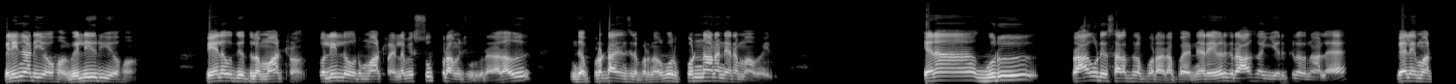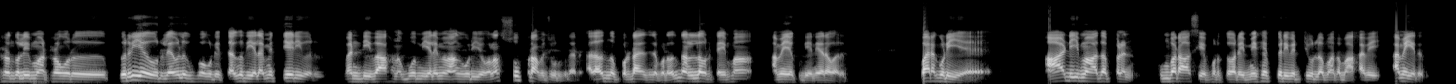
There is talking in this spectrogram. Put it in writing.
வெளிநாடு யோகம் வெளியூர் யோகம் வேலை உத்தியோகத்துல மாற்றம் தொழில ஒரு மாற்றம் எல்லாமே சூப்பரா அமைச்சு கொடுக்குறாரு. அதாவது இந்த புரட்டாதி பிறந்தவங்களுக்கு ஒரு பொன்னான நிறமா அமையுது. ஏன்னா குரு ராகுடைய சரத்துல போறாரு. அப்ப நிறைய பேருக்கு ராகு அங்க இருக்கிறதுனால வேலை மாற்றம் தொழில் மாற்றம் ஒரு பெரிய ஒரு லெவலுக்கு போகக்கூடிய தகுதி எல்லாமே தேடி வருது. வண்டி வாகனம் பூமி எல்லாமே வாங்கக்கூடியவங்களாம் சூப்பரா அமைச்சு கொடுக்குறாரு. அதாவது இந்த புரட்டாதி பிறந்தவங்களுக்கு நல்ல ஒரு டைமா அமையக்கூடிய நேரம் வருது. வரக்கூடிய ஆடி மாத பலன் கும்பராசியை பொறுத்தவரை மிகப்பெரிய வெற்றி உள்ள மாதமாகவே அமைகிறது.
